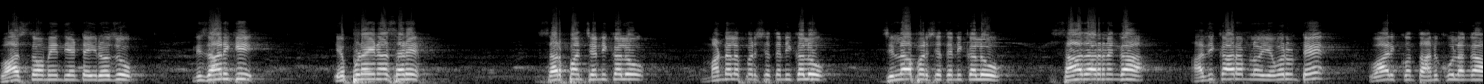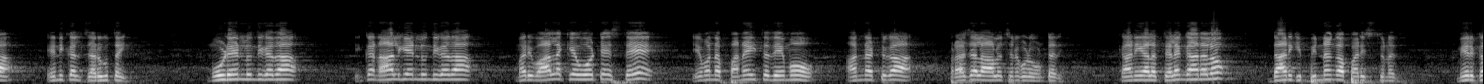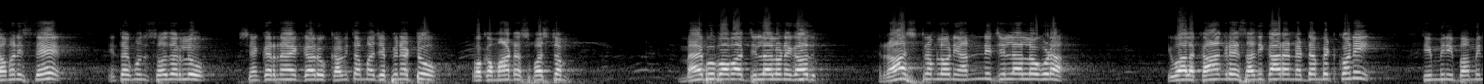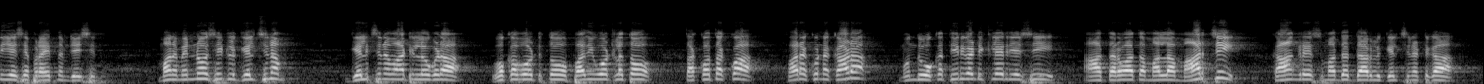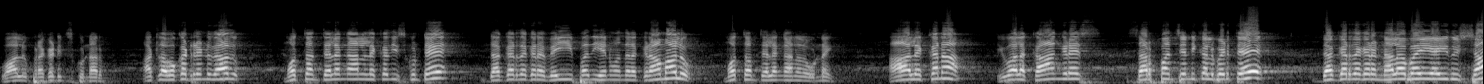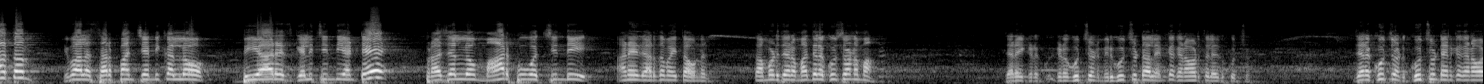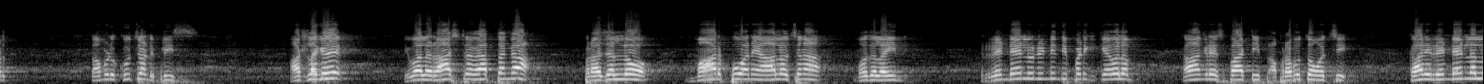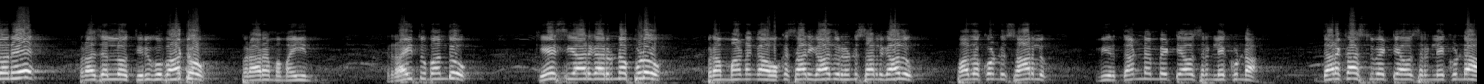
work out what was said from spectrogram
వాస్తవం ఏంటి అంటే ఈరోజు నిజానికి ఎప్పుడైనా సరే సర్పంచ్ ఎన్నికలు మండల పరిషత్ ఎన్నికలు జిల్లా పరిషత్ ఎన్నికలు సాధారణంగా అధికారంలో ఎవరుంటే వారికి కొంత అనుకూలంగా ఎన్నికలు జరుగుతాయి. మూడేళ్ళు ఉంది కదా ఇంకా నాలుగేళ్ళు ఉంది కదా మరి వాళ్ళకే ఓటేస్తే ఏమన్నా పని అవుతుందేమో అన్నట్టుగా ప్రజల ఆలోచన కూడా ఉంటుంది. కానీ అలా తెలంగాణలో దానికి భిన్నంగా పరిస్తున్నది మీరు గమనిస్తే ఇంతకుముందు సోదరులు శంకర్ నాయక్ గారు కవితమ్మ చెప్పినట్టు ఒక మాట స్పష్టం. మహబూబాబాద్ జిల్లాలోనే కాదు రాష్ట్రంలోని అన్ని జిల్లాల్లో కూడా ఇవాళ కాంగ్రెస్ అధికారాన్ని అడ్డం పెట్టుకొని తిమ్మిని బమ్మిని చేసే ప్రయత్నం చేసింది. మనం ఎన్నో సీట్లు గెలిచినాం. గెలిచిన వాటిల్లో కూడా ఒక ఓటుతో పది ఓట్లతో తక్కువ తక్కువ ఫరకున్న కాడ ముందు ఒక తీరుగా డిక్లేర్ చేసి ఆ తర్వాత మళ్ళా మార్చి కాంగ్రెస్ మద్దతుదారులు గెలిచినట్టుగా వాళ్ళు ప్రకటించుకున్నారు. అట్లా ఒకటి రెండు కాదు. మొత్తం తెలంగాణ లెక్క తీసుకుంటే దగ్గర దగ్గర వెయ్యి పదిహేను వందల గ్రామాలు మొత్తం తెలంగాణలో ఉన్నాయి. ఆ లెక్కన ఇవాళ కాంగ్రెస్ సర్పంచ్ ఎన్నికలు పెడితే దగ్గర దగ్గర నలభై ఐదు శాతం ఇవాళ సర్పంచ్ ఎన్నికల్లో బీఆర్ఎస్ గెలిచింది అంటే ప్రజల్లో మార్పు వచ్చింది అనేది అర్థమవుతా ఉన్నది. తమ్ముడు జర మధ్యలో కూర్చోండమ్మా. జర ఇక్కడ ఇక్కడ కూర్చోండి. మీరు కూర్చుంటారు వెనక కనబడతలేదు కూర్చోండి. జర కూర్చోండి. కూర్చుంటే వెనక కనబడుతుంది తమ్ముడు కూర్చోండి ప్లీజ్ అట్లాగే ఇవాళ రాష్ట్ర వ్యాప్తంగా ప్రజల్లో మార్పు అనే ఆలోచన మొదలైంది. రెండేళ్ళు నిండింది ఇప్పటికి కేవలం కాంగ్రెస్ పార్టీ ప్రభుత్వం వచ్చి. కానీ రెండేళ్ళలోనే ప్రజల్లో తిరుగుబాటు ప్రారంభమైంది రైతు బంధు కేసీఆర్ గారు ఉన్నప్పుడు బ్రహ్మాండంగా ఒకసారి కాదు రెండు సార్లు కాదు పదకొండు సార్లు మీరు దండం పెట్టే అవసరం లేకుండా దరఖాస్తు పెట్టే అవసరం లేకుండా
